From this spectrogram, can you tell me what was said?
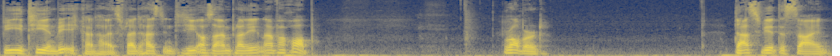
wie E.T. in Wirklichkeit heißt. Vielleicht heißt E.T. auf seinem Planeten einfach Rob. Robert. Das wird es sein.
